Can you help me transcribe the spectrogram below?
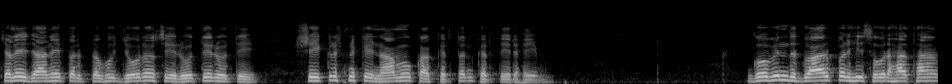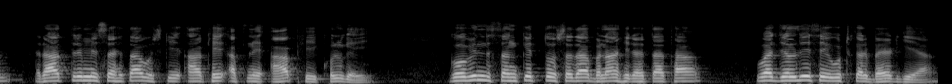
चले जाने पर प्रभु जोरों से रोते रोते श्री कृष्ण के नामों का कीर्तन करते रहे। गोविंद द्वार पर ही सो रहा था। रात्रि में सहता उसकी आँखें अपने आप ही खुल गई। गोविंद संकित तो सदा बना ही रहता था। वह जल्दी से उठकर बैठ गया।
